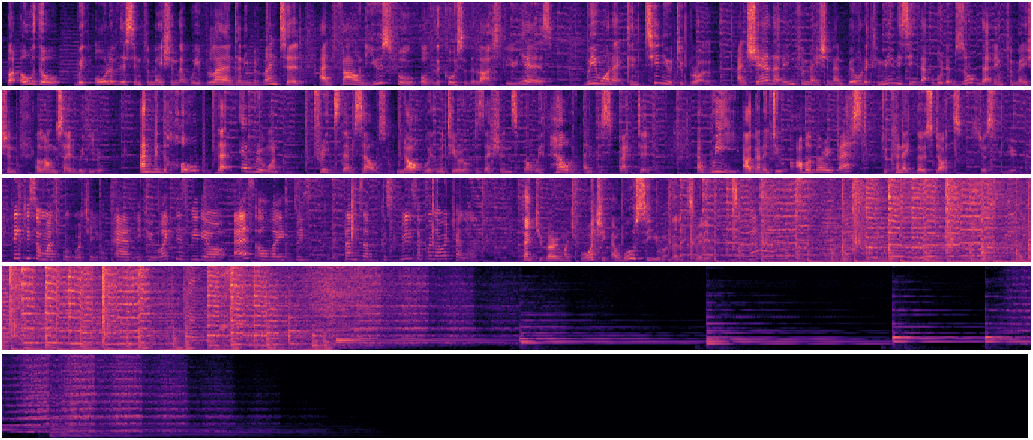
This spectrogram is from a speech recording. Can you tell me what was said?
But although with all of this information that we've learned and implemented and found useful over the course of the last few years, we want to continue to grow and share that information and build a community that would absorb that information alongside with you. And with the hope that everyone treats themselves not with material possessions, but with health and perspective. And we are going to do our very best to connect those dots just for you. Thank you so much for watching and if you like this video, as always, please give it a thumbs up because it really supports our channel. Thank you very much for watching and we'll see you in the next video.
